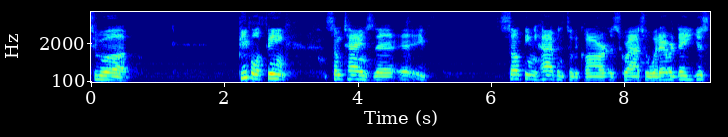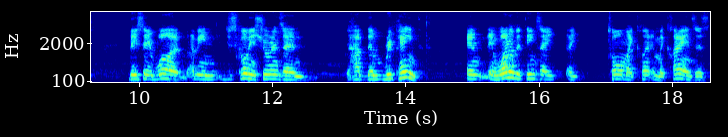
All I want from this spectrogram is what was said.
to uh, people think sometimes that uh, if something happened to the car, a scratch or whatever, they just they say, well, I mean, just call the insurance and have them repaint. And and one of the things I, I told my my clients is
